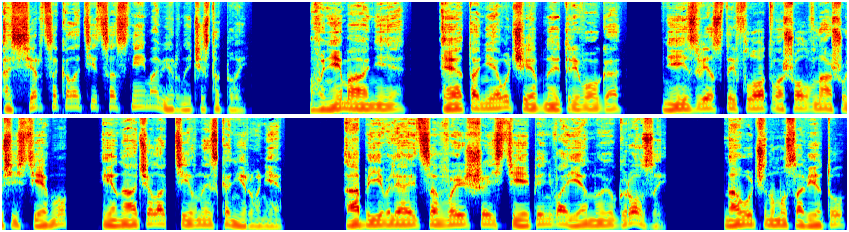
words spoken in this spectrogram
а сердце колотится с неимоверной частотой. «Внимание! Это не учебная тревога. Неизвестный флот вошел в нашу систему и начал активное сканирование. Объявляется высшая степень военной угрозы. Научному совету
